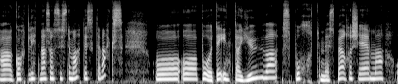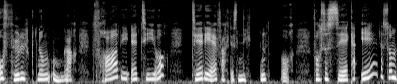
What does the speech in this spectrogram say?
har gått litt mer sånn systematisk til verks. Og, og, både intervjua, spurt med spørreskjema og fulgt noen unger fra de er ti år til de er faktisk 19 år, for å se hva er det som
